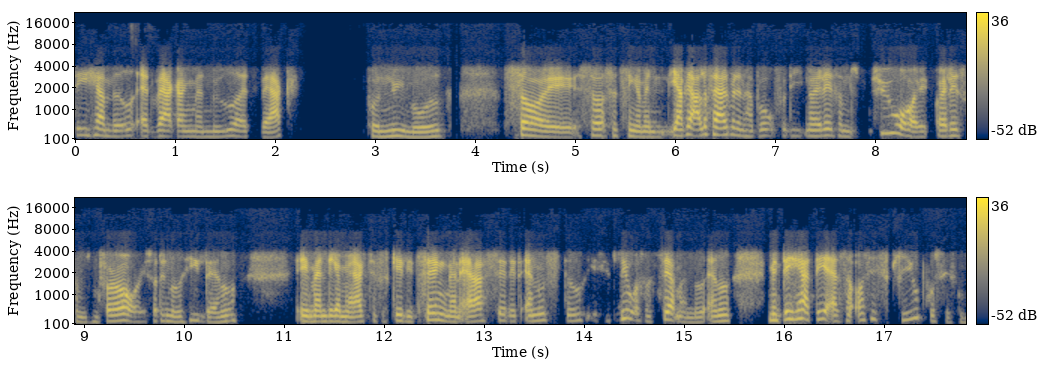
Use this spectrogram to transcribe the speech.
det her med, at hver gang man møder et værk på en ny måde, så, øh, så, så tænker man, jeg bliver aldrig færdig med den her bog, fordi når jeg læser som 20-årig, og jeg læser som 40-årig, så er det noget helt andet. Øh, man lægger mærke til forskellige ting. Man er selv et andet sted i sit liv, og så ser man noget andet. Men det her, det er altså også i skriveprocessen.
